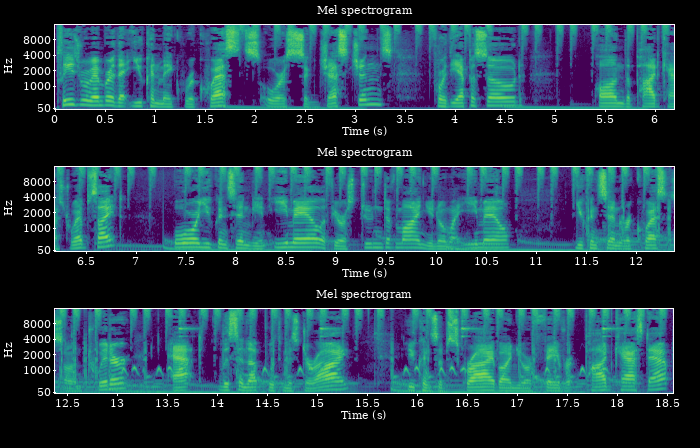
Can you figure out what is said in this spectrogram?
Please remember that you can make requests or suggestions for the episode on the podcast website, or you can send me an email. If you're a student of mine, you know my email. You can send requests on Twitter at Listen Up with Mr. I. You can subscribe on your favorite podcast app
